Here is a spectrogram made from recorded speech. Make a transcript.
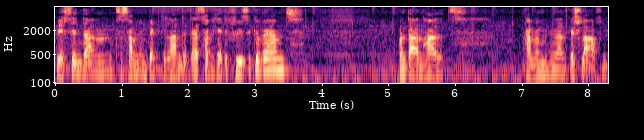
Wir sind dann zusammen im Bett gelandet. Erst habe ich ja die Füße gewärmt und dann halt haben wir miteinander geschlafen.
